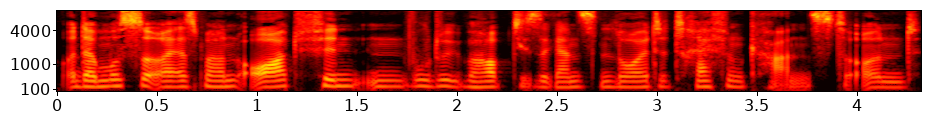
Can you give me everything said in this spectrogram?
Und da musst du auch erstmal einen Ort finden, wo du überhaupt diese ganzen Leute treffen kannst. Und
